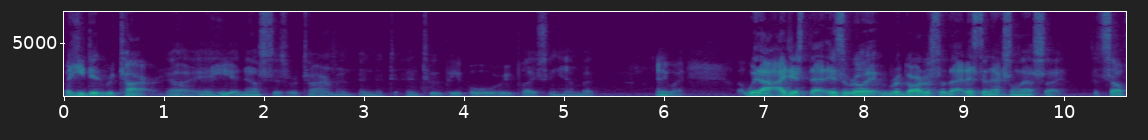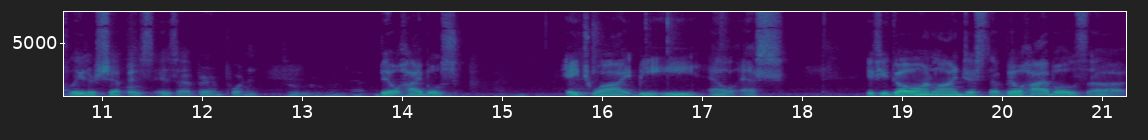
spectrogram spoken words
But he did retire. Uh, he announced his retirement, and, and two people were replacing him. But anyway, without I just that is a really regardless of that, it's an excellent essay. That self leadership is is a very important. Bill Hybels, H Y B E L S. if you go online, just uh, Bill Hybels uh,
